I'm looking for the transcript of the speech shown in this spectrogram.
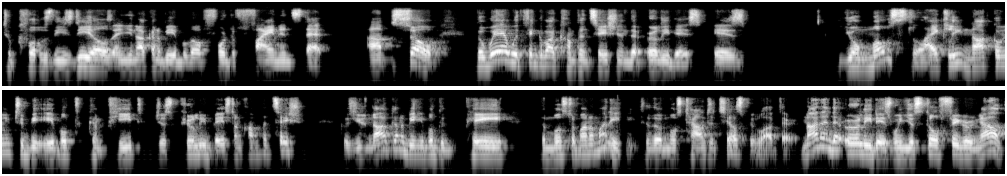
to close these deals, and you're not going to be able to afford to finance that. Um, so, the way I would think about compensation in the early days is you're most likely not going to be able to compete just purely based on compensation because you're not going to be able to pay the most amount of money to the most talented salespeople out there. Not in the early days when you're still figuring out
